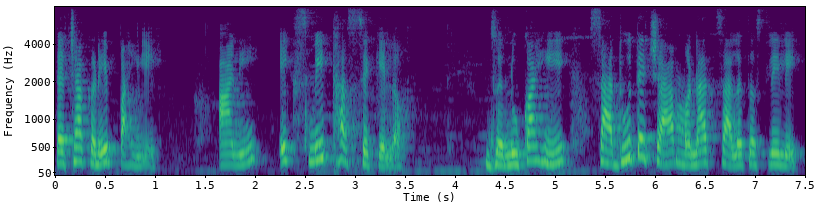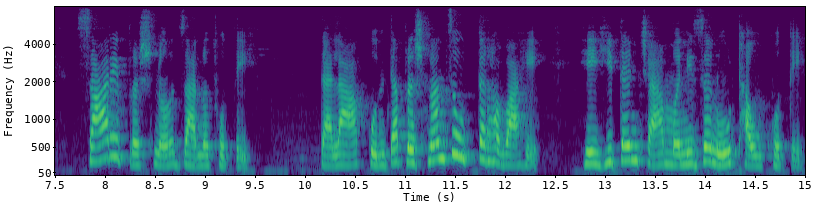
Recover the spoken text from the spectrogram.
त्याच्याकडे पाहिले आणि एक स्मित हास्य केलं. जणू काही साधू त्याच्या मनात चालत असलेले सारे प्रश्न जाणत होते. त्याला कोणत्या प्रश्नांचं उत्तर हवं आहे हेही त्यांच्या मनीजणू ठाऊक होते.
